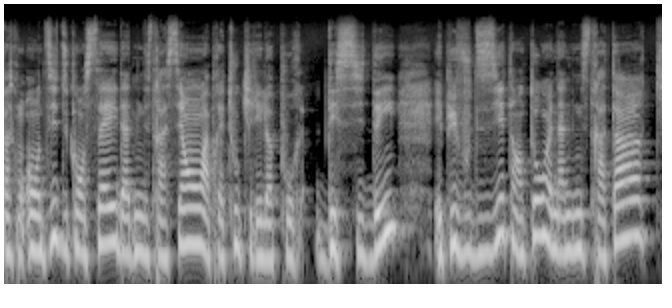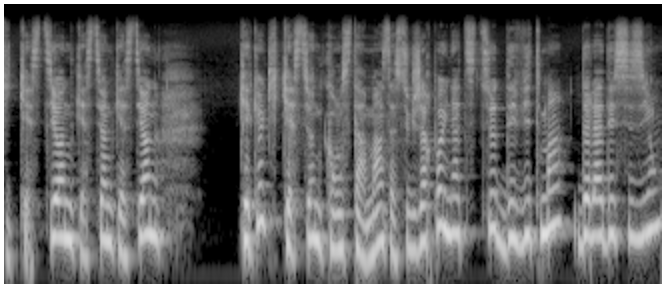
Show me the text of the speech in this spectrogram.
Parce qu'on dit du conseil d'administration, après tout, qu'il est là pour décider. Et puis, vous disiez tantôt un administrateur qui questionne, questionne, questionne. Quelqu'un qui questionne constamment, ça suggère pas une attitude d'évitement de la décision?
